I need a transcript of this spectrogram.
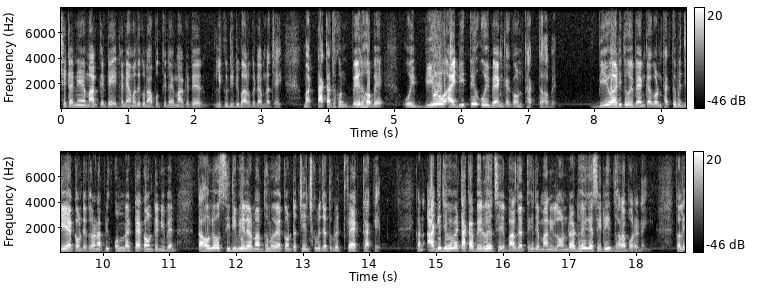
সেটা নিয়ে মার্কেটে এটা নিয়ে আমাদের কোনো আপত্তি নেই। মার্কেটের লিকুইডিটি মার্কেটে আমরা চাই। বাট টাকা যখন বের হবে, ওই বিও আইডিতে ওই ব্যাঙ্ক অ্যাকাউন্ট থাকতে হবে। বিও আইডিতে ওই ব্যাঙ্ক অ্যাকাউন্ট থাকতে হবে, যে অ্যাকাউন্টে ধরেন আপনি অন্য একটা অ্যাকাউন্টে নেবেন, তাহলেও সিডিবিএল এর মাধ্যমে ওই অ্যাকাউন্টটা চেঞ্জ করবে, যাতে করে ট্র্যাক থাকে। কারণ আগে যেভাবে টাকা বের হয়েছে, বাজার থেকে যে মানি লন্ডার্ড হয়ে গেছে, এটাই ধরা পড়ে নাই। তাহলে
